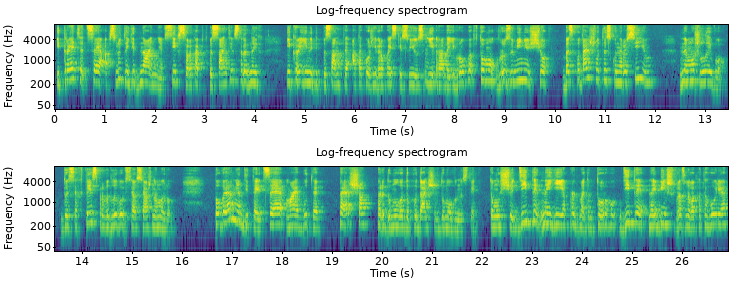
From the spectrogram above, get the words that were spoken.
І третє це абсолютне єднання всіх 40 підписантів, серед них і країни-підписанти, а також Європейський Союз і Рада Європи, в тому в розумінні, що без подальшого тиску на Росію неможливо досягти справедливого всеосяжного миру. Повернення дітей це має бути перша передумова до подальших домовленостей, тому що діти не є предметом торгу, діти найбільш вразлива категорія.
